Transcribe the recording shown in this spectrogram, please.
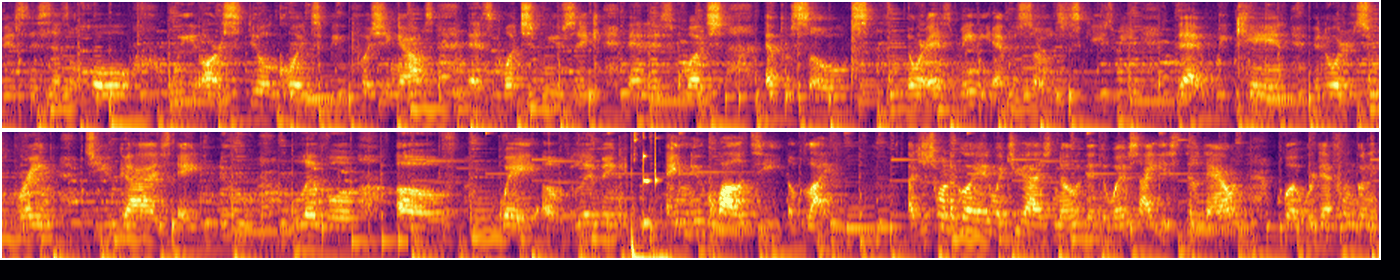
business as a whole, we are still going to be pushing out as much music and as much episodes, or as many episodes, excuse me, that we can in order to bring to you guys a new level of way of living, a new quality of life. I just want to go ahead and let you guys know that the website is still down, but we're definitely going to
